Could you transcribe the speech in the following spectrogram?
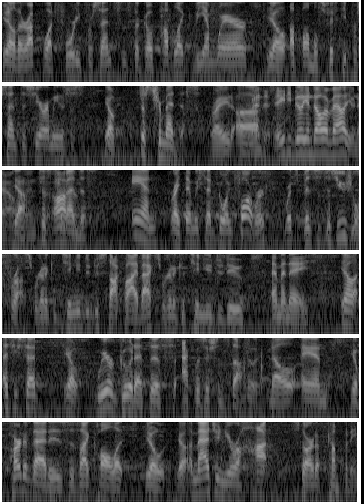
You know, they're up, what, 40% since they go public. VMware, you know, up almost 50% this year. I mean, it's just, you know, just tremendous, right? Uh, tremendous, $80 billion value now. Yeah, I mean, just awesome. tremendous. And right then we said going forward, it's business as usual for us. We're going to continue to do stock buybacks, we're going to continue to do M&As. You know, as you said, you know, we're good at this acquisition stuff. Really? You know, and you know, part of that is, as I call it, you know, imagine you're a hot startup company,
